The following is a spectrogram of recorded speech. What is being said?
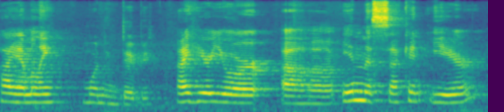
Hi, Emily. Morning, Debbie. I hear you're uh, in the second year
